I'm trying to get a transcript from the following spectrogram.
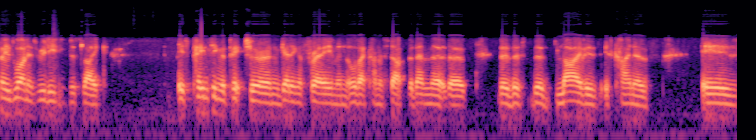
phase one is really just like it's painting the picture and getting a frame and all that kind of stuff. But then the the the the, the live is is kind of is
